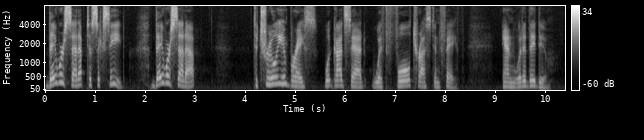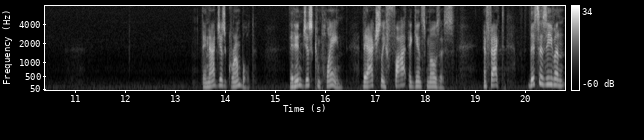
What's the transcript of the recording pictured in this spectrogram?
They were set up to succeed. They were set up to truly embrace what God said with full trust and faith. And what did they do? They not just grumbled, they didn't just complain, they actually fought against Moses. In fact, this is even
